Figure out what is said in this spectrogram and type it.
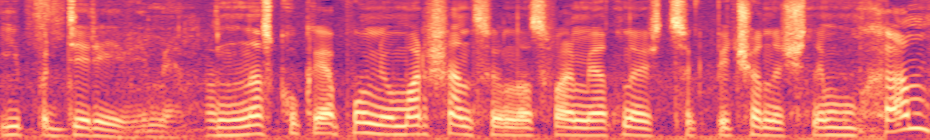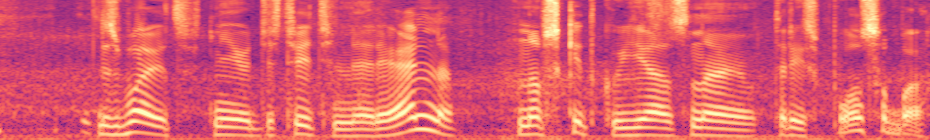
и под деревьями. Насколько я помню, маршанцы у нас с вами относятся к печеночным мхам. Избавиться от нее действительно реально. На вскидку я знаю три способа.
